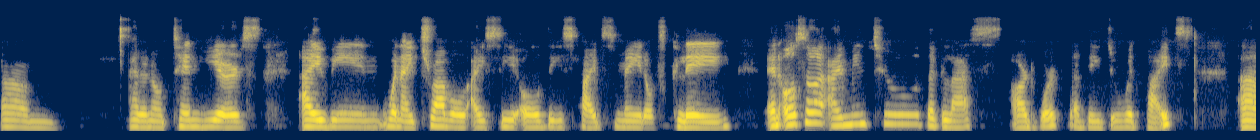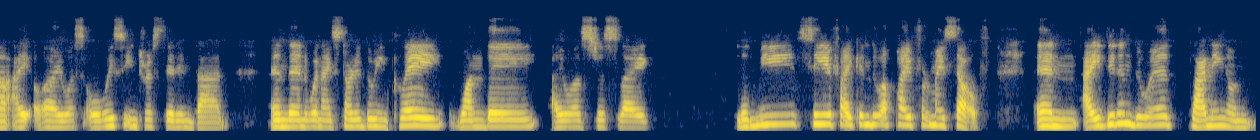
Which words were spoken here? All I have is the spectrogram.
um I don't know 10 years I've been when I travel I see all these pipes made of clay and also I'm into the glass artwork that they do with pipes. Uh, I I was always interested in that. And then when I started doing clay, one day I was just like, let me see if I can do a pipe for myself and i didn't do it planning on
